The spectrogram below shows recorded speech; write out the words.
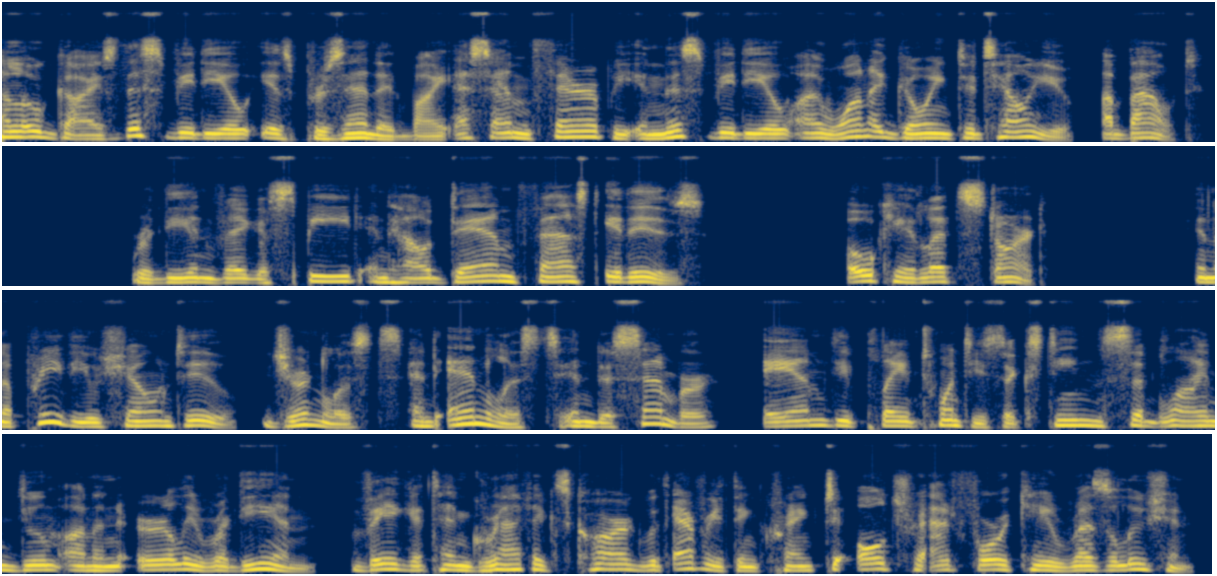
Hello guys this video is presented by SM Therapy in this video I wanna going to tell you about Radeon Vega speed and how damn fast it is. Okay let's start. In a preview shown to journalists and analysts in December, AMD played 2016 Sublime Doom on an early Radeon Vega 10 graphics card with everything cranked to ultra at 4K resolution.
